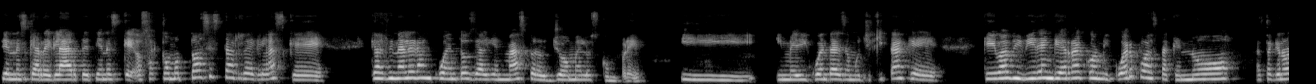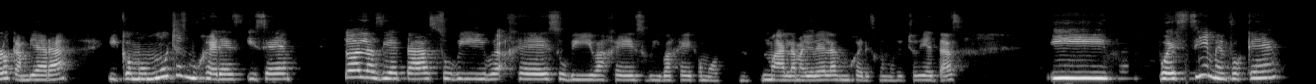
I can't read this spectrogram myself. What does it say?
tienes que arreglarte, tienes que, o sea, como todas estas reglas que, que al final eran cuentos de alguien más, pero yo me los compré. Y, y me di cuenta desde muy chiquita que, que, iba a vivir en guerra con mi cuerpo hasta que no, hasta que no lo cambiara. Y como muchas mujeres hice todas las dietas, subí, bajé, subí, bajé, subí, bajé, como a la mayoría de las mujeres que hemos hecho dietas. Y pues sí, me enfoqué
